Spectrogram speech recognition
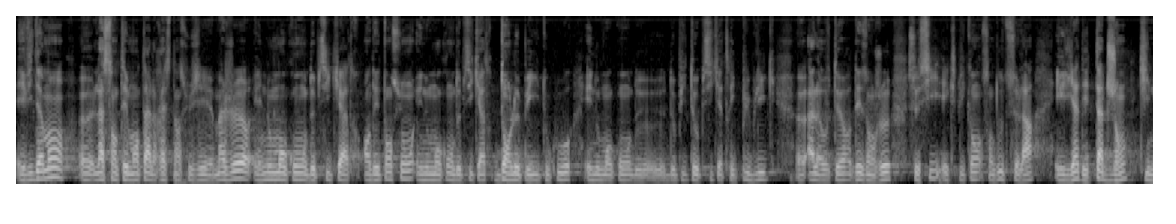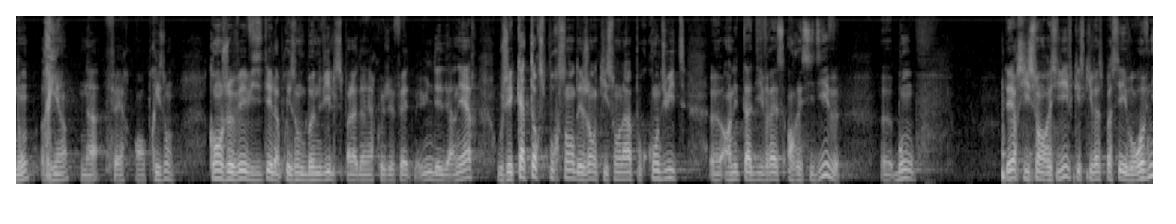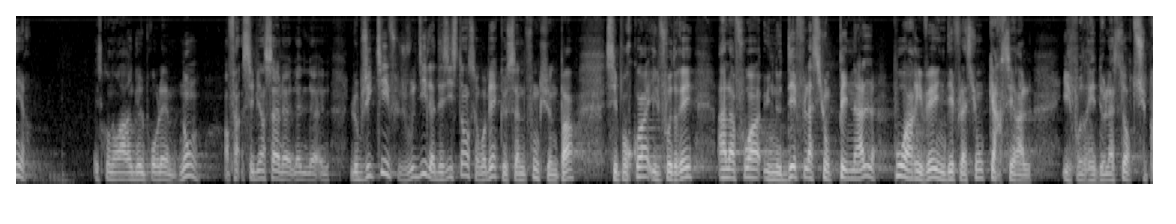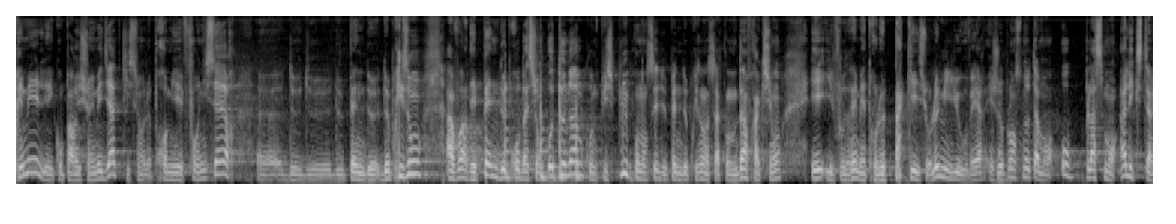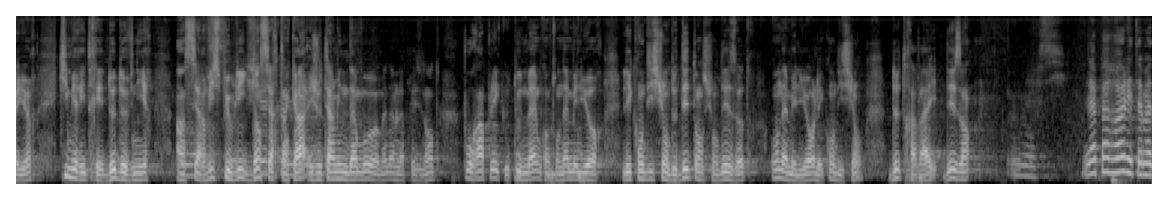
Évidemment, euh, la santé mentale reste un sujet majeur et nous manquons de psychiatres en détention et nous manquons de psychiatres dans le pays tout court et nous manquons d'hôpitaux psychiatriques publics euh, à la hauteur des enjeux, ceci expliquant sans doute cela. Et il y a des tas de gens qui n'ont rien à faire en prison. Quand je vais visiter la prison de Bonneville, ce n'est pas la dernière que j'ai faite, mais une des dernières, où j'ai 14% des gens qui sont là pour conduite euh, en état d'ivresse en récidive, bon, D'ailleurs, s'ils sont en récidive, qu'est-ce qui va se passer? Ils vont revenir. Est-ce qu'on aura réglé le problème? Non. Enfin, c'est bien ça l'objectif. Je vous le dis, la désistance, on voit bien que ça ne fonctionne pas. C'est pourquoi il faudrait à la fois une déflation pénale pour arriver à une déflation carcérale. Il faudrait de la sorte supprimer les comparutions immédiates, qui sont le premier fournisseur euh, de, de, peines de, prison, avoir des peines de probation autonomes, qu'on ne puisse plus prononcer de peines de prison dans un certain nombre d'infractions, et il faudrait mettre le paquet sur le milieu ouvert, et je pense notamment au placement à l'extérieur, qui mériterait de devenir un service public dans certains cas. Et je termine d'un mot, Madame la Présidente, pour rappeler que tout de même, quand on améliore les conditions de détention des autres, on améliore les conditions de travail des uns. Merci. La parole est à Madame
